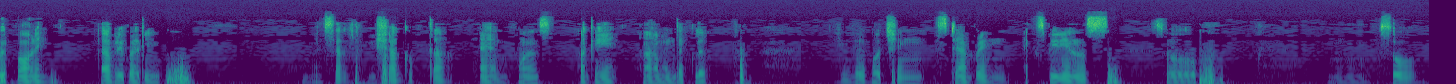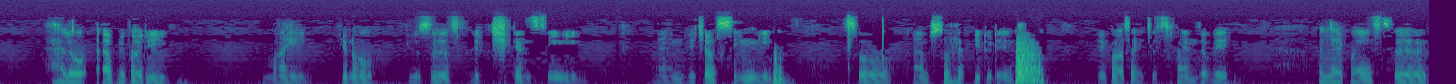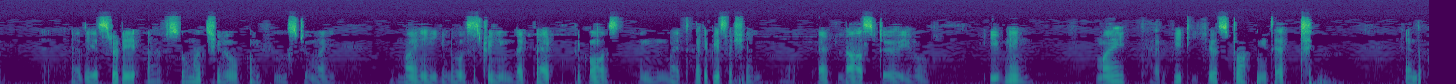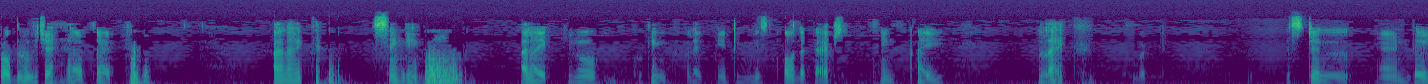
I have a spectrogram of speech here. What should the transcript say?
Good morning, everybody. Myself, Vishal Gupta, and once again, I'm in the clip. You were watching Stampering Experience. So, mm, so hello, everybody. My, you know, users which can see me and which are seeing me. So, I'm so happy today because I just find the way. Likewise, uh, yesterday I have so much you know confused to my my you know stream like that because in my therapy session at last uh, you know evening my therapy teachers taught me that and the problem which I have that I like singing. I like you know cooking. I like painting. Means all the types of things I like. But still and uh,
